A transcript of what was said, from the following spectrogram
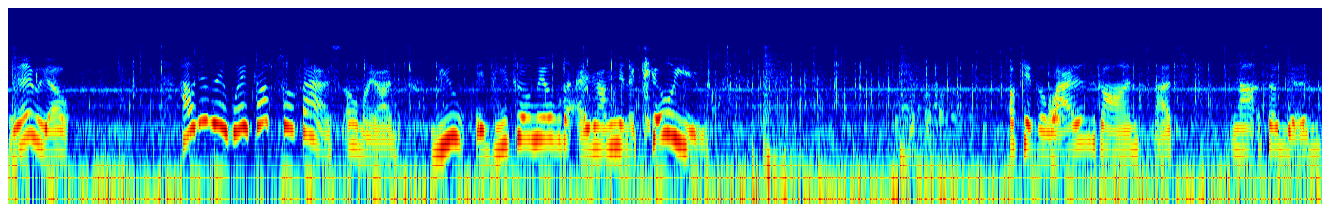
Yeah, there we go. How did they wake up so fast? Oh my god. If you if you throw me over the edge, I'm gonna kill you. Okay, the oh. ladder's gone. That's not so good.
